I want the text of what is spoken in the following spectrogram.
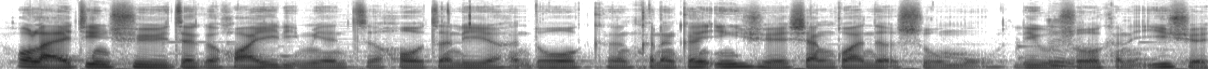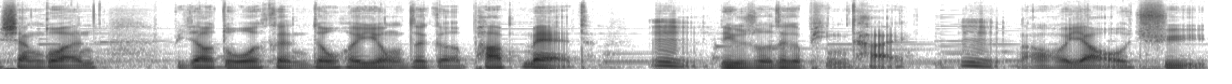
后来进去这个华裔里面之后，整理了很多可能可能跟医学相关的书目，例如说可能医学相关比较多，可能都会用这个 PubMed，嗯，例如说这个平台，嗯，然后要去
